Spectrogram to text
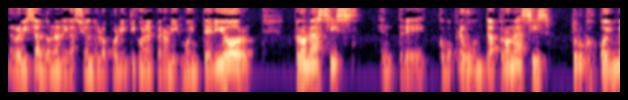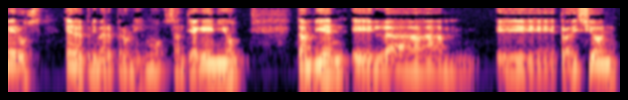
Revisando la negación de lo político en el peronismo interior, pronazis, entre, como pregunta, pronazis, turcos coimeros en el primer peronismo santiagueño, también eh, la eh, tradición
